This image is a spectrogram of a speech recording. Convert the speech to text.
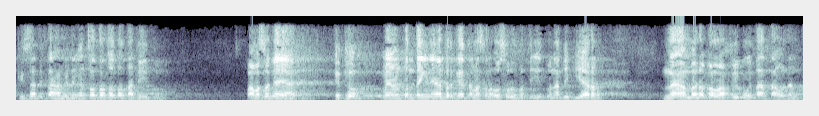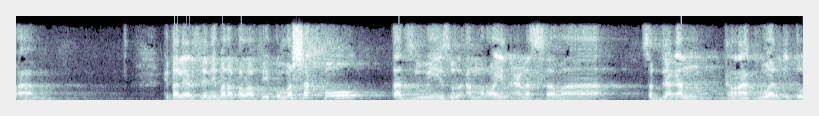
bisa dipahami dengan contoh-contoh tadi itu. Apa maksudnya ya? Itu memang pentingnya berkaitan masalah usul seperti itu. Nanti biar na'am barakallahu fikum kita tahu dan paham. Kita lihat sini barakallahu fikum masyakku tajwizul amrayn 'ala sawa. Sedangkan keraguan itu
